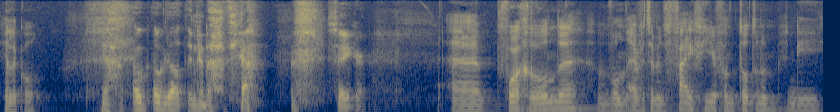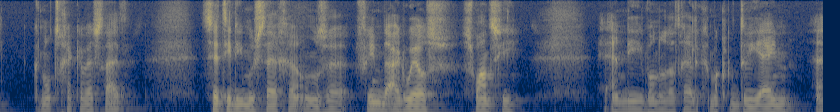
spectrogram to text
heel cool. Ja, ook, ook dat inderdaad. Ja, zeker. Eh, vorige ronde won Everton met 5-4 van Tottenham in die knotsgekke wedstrijd. City die moest tegen onze vrienden uit Wales, Swansea. En die wonnen dat redelijk gemakkelijk 3-1. Eh,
